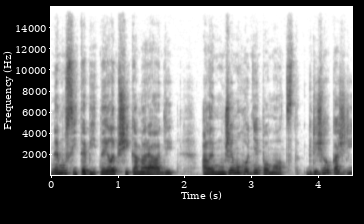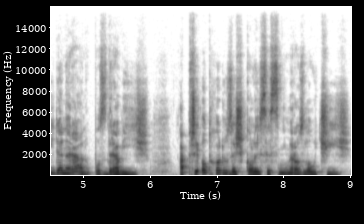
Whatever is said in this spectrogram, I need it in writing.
Nemusíte být nejlepší kamarádi, ale může mu hodně pomoct, když ho každý den ráno pozdravíš a při odchodu ze školy se s ním rozloučíš,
